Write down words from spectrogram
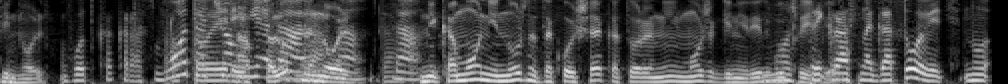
ты ноль. Вот как раз. Вот о чем я, Абсолютно да, ноль. Да, да. Никому не нужен такой шеф, который не может генерировать может прибыль. прекрасно готовить, ну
